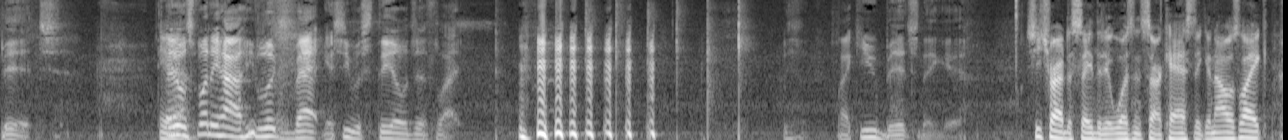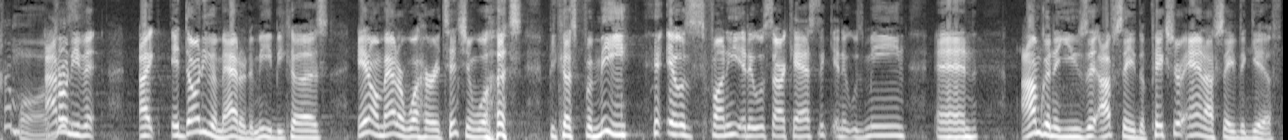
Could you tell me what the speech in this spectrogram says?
bitch. Yeah. And it was funny how he looked back and she was still just like, like you bitch, nigga. she tried to say that it wasn't sarcastic, and I was like, Come on. I don't even like it. Don't even matter to me because it don't matter what her intention was. Because for me, it was funny and it was sarcastic and it was mean, and I'm gonna use it. I've saved the picture and I've saved the GIF,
